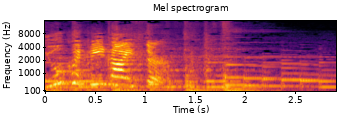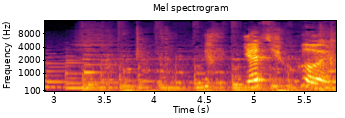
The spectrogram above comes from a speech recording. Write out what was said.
You could be nicer. Yes, you could.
